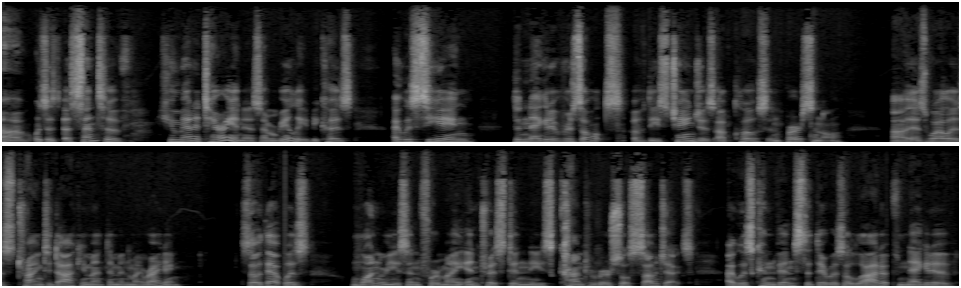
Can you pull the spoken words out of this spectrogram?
uh, was a, a sense of humanitarianism, really, because I was seeing the negative results of these changes up close and personal, uh, as well as trying to document them in my writing. So that was one reason for my interest in these controversial subjects. I was convinced that there was a lot of negative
